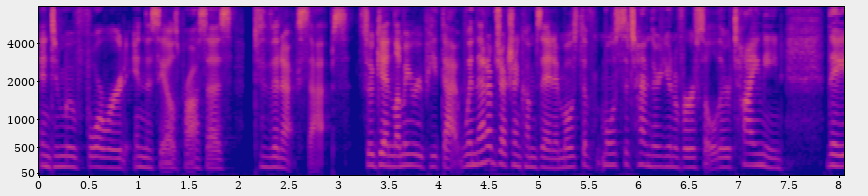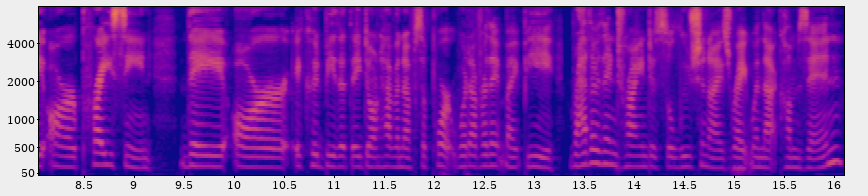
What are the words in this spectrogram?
and to move forward in the sales process to the next steps. So again, let me repeat that. When that objection comes in and most of most of the time they're universal, they're timing, they are pricing, they are it could be that they don't have enough support, whatever that might be. Rather than trying to solutionize right when that comes in,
